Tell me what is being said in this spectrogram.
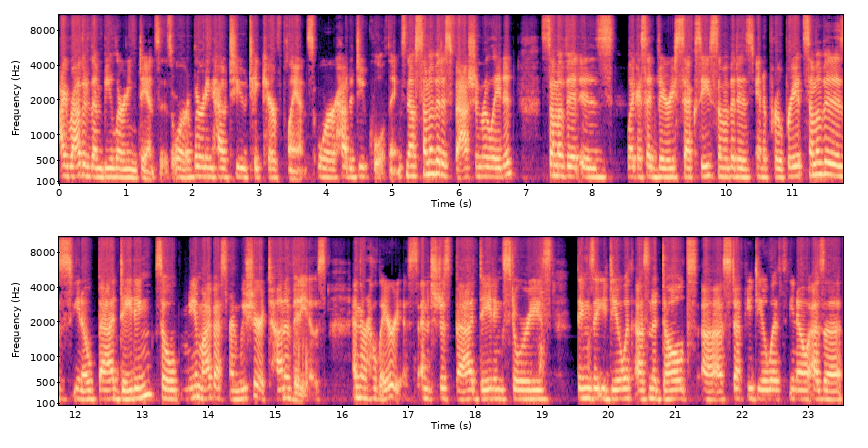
I'd rather them be learning dances or learning how to take care of plants or how to do cool things. Now, some of it is fashion related, some of it is like I said, very sexy. Some of it is inappropriate. Some of it is, you know, bad dating. So me and my best friend, we share a ton of videos and they're hilarious. And it's just bad dating stories, things that you deal with as an adult, uh, stuff you deal with, you know, as a,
